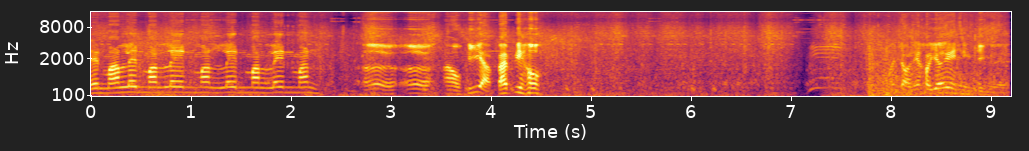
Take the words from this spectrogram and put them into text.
เล่นมันเล่นมันเล่นมันเล่นมันเล่นมัน เออเออเอาพี่อะแป๊บเดียวมาจอดนี่เขาเยอะเองจริงๆเลย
